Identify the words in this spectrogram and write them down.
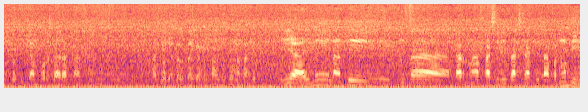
untuk dicampur darat nanti akhirnya selesai kan Pak untuk rumah sakit? Iya ini nanti kita karena fasilitasnya kita penuhi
